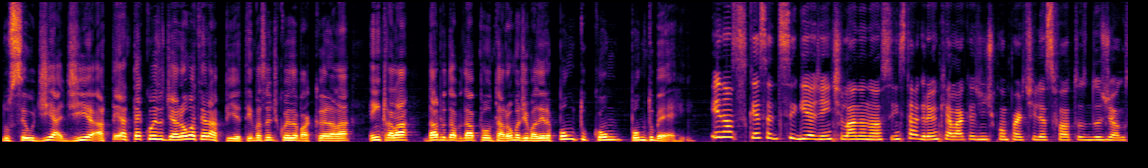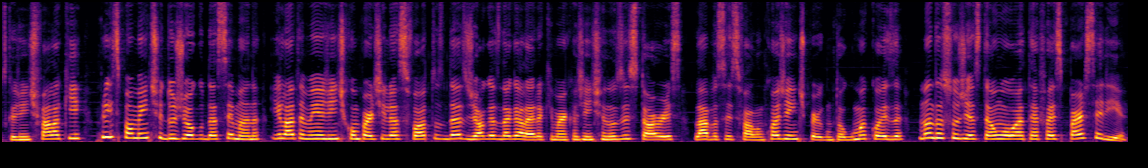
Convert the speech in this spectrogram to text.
no seu dia a dia, até até coisa de aromaterapia, tem bastante coisa bacana lá. Entra lá www.aromademadeira.com.br. E não se esqueça de seguir a gente lá no nosso Instagram, que é lá que a gente compartilha as fotos dos jogos que a gente fala aqui, principalmente do jogo da semana. E lá também a gente compartilha as fotos das jogas da galera que marca a gente nos stories. Lá vocês falam com a gente, perguntam alguma coisa, manda sugestão ou até faz parceria.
